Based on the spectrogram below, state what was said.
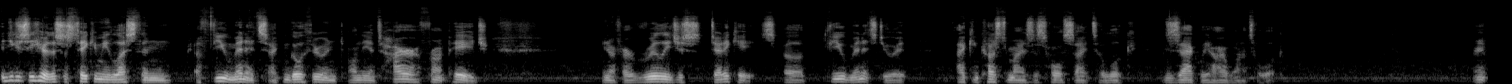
And you can see here, this is taking me less than a few minutes. I can go through and on the entire front page. You know, if I really just dedicate a few minutes to it, I can customize this whole site to look exactly how I want it to look. Right?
